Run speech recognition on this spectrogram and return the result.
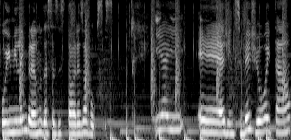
fui me lembrando dessas histórias avulsas. E aí é, a gente se beijou e tal.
